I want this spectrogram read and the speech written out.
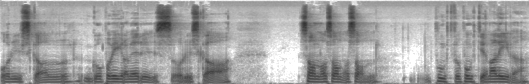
og du skal gå på Vigra bedehus, og du skal sånn og sånn og sånn, punkt for punkt gjennom livet.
